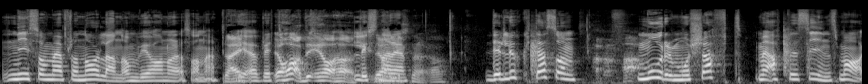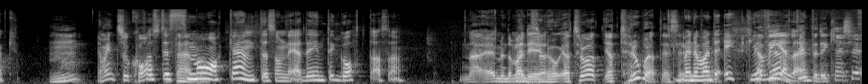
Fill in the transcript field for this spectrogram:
ni som är från Norrland, om vi har några sådana i övrigt. Jaha, det, jaha. Lyssnare. Ja, lyssnare ja. Det luktar som mormorsaft med apelsinsmak. Mm. Det var inte så Fast konstigt det här. smakar inte som det. Det är inte gott alltså. Nej, men det var Men det inte är så... nog, jag, tror att, jag tror att det är Men det var inte äckligt Jag vet heller. inte, det kanske...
